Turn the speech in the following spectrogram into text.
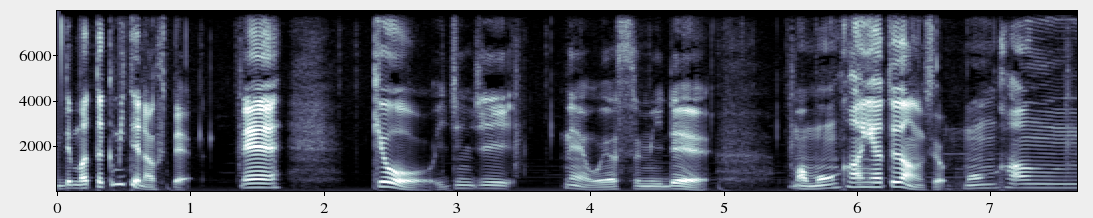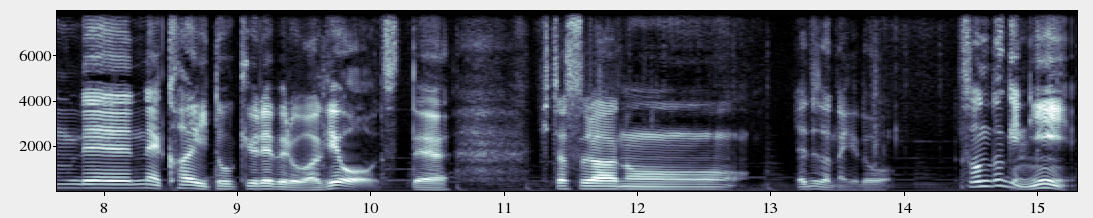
で、全く見てなくて。ね、今日一日ね、お休みで、まあ、モンハンやってたんですよ。モンハンでね、回等級レベルを上げようっつって、ひたすらあのー、やってたんだけど、その時に、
